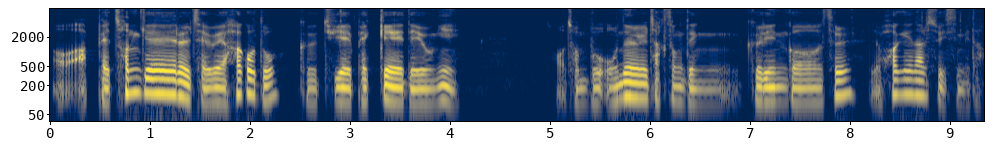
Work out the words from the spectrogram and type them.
어, 앞에 1000개를 제외하고도 그 뒤에 100개의 내용이 어, 전부 오늘 작성된 글인 것을 확인할 수 있습니다.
